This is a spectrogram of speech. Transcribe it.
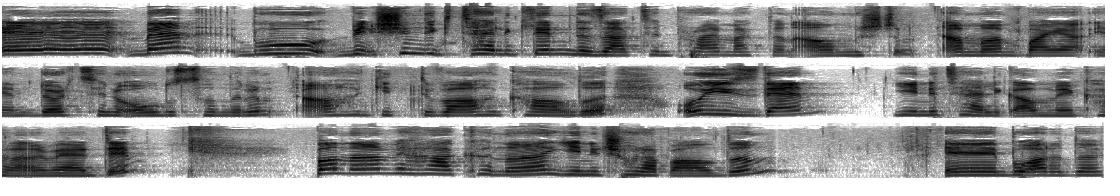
Ee, ben bu şimdiki terliklerimi de zaten Primark'tan almıştım ama baya yani 4 sene oldu sanırım. Ah gitti vahı kaldı. O yüzden yeni terlik almaya karar verdim. Bana ve Hakan'a yeni çorap aldım. Ee, bu arada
